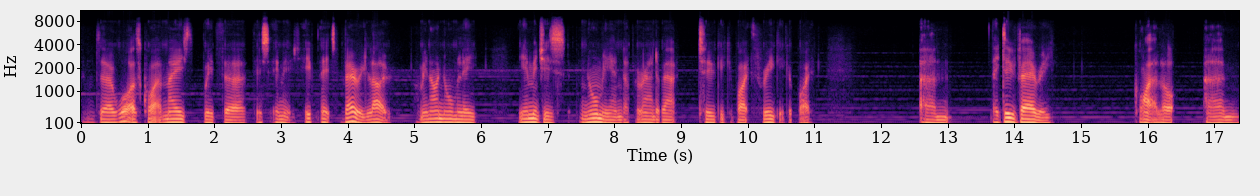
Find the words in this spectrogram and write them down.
And uh, what I was quite amazed with uh, this image, it, it's very low. I mean, I normally, the images normally end up around about 2 gigabyte, 3 gigabyte. Um, they do vary quite a lot. Um,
